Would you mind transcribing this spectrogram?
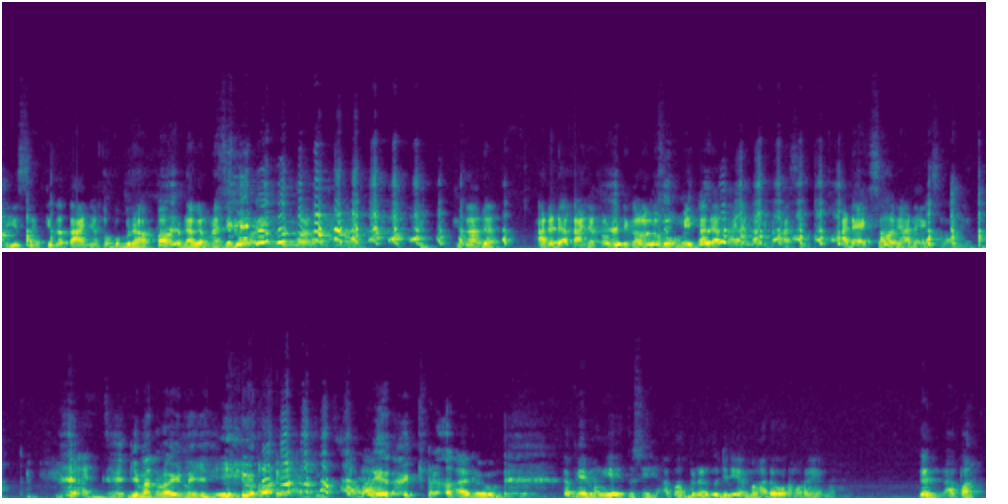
Riset kita tanya ke beberapa pedagang nasi goreng di luar sana. Kita ada ada datanya kalau nanti kalau lu mau minta datanya ntar kita kasih. Ada Excelnya, ada Excelnya. Anjing. Dimakroin lagi. Iya, anjing banget. Aduh. Tapi emang ya itu sih apa bener tuh jadi emang ada orang-orang yang emang dan apa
